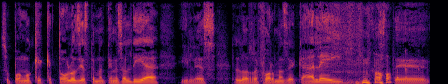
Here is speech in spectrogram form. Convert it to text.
supongo que, que todos los días te mantienes al día y lees las reformas de cada ley. No, este,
